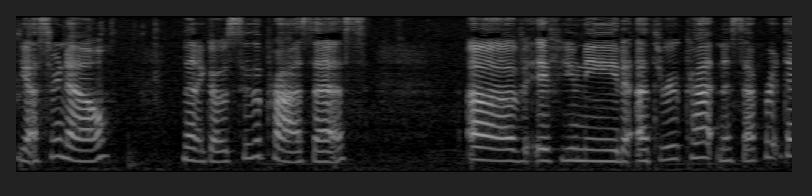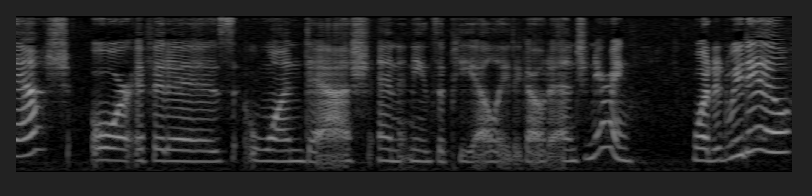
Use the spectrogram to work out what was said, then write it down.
Yes or no. Then it goes through the process of if you need a through cut and a separate dash, or if it is one dash and it needs a PLA to go to engineering. What did we do?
